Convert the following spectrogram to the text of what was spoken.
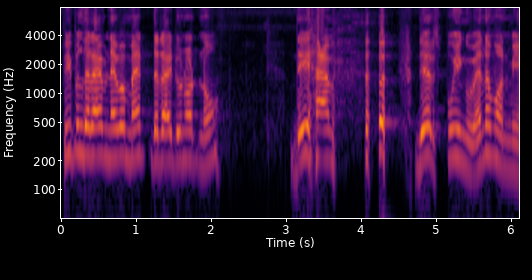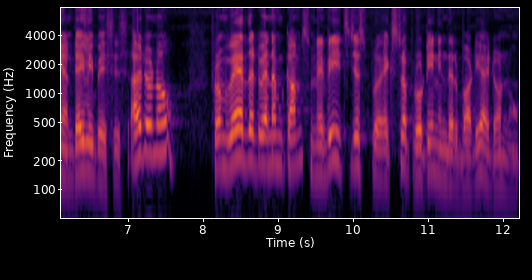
People that I've never met, that I do not know, they have they're spewing venom on me on daily basis. I don't know from where that venom comes, maybe it's just pro extra protein in their body, I don't know.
